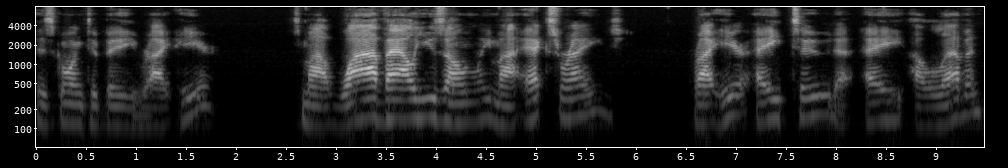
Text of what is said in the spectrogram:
is going to be right here. It's my Y values only, my X range right here, A2 to A11.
